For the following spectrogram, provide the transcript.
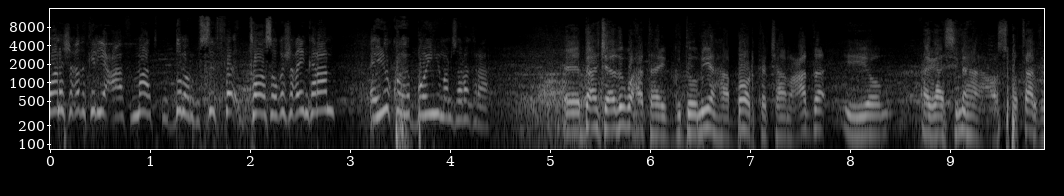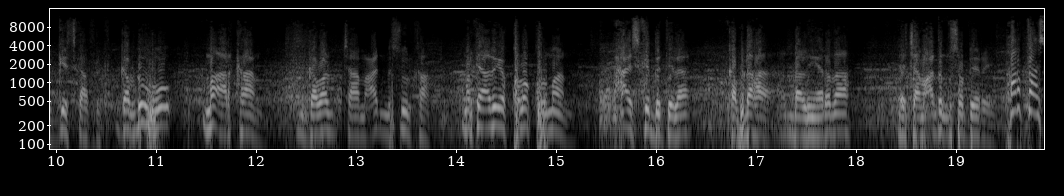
Waana shaqada keliya caafimaadku dumarku si toosa uga shaqayn karaan ayna ku habboon yihiin baan is odhan karaa bahji adigu waxaad tahay guddoomiyaha boodhka jaamacadda iyo agaasimaha cusbitaalka geeska afrika. Gabdhuhu ma arkaan gabadh jaamacad mas'uulkaa markay adiga kula kulmaan maxaa iska beddelaa gabdhaha dhallinyarada ah ee jaamacaddan ku soo beeraya hortaas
